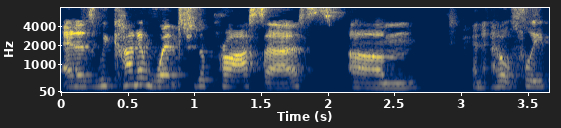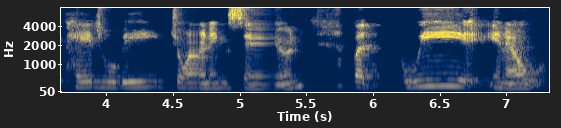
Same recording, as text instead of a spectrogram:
And as we kind of went through the process, um, and hopefully Paige will be joining soon, but we, you know,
